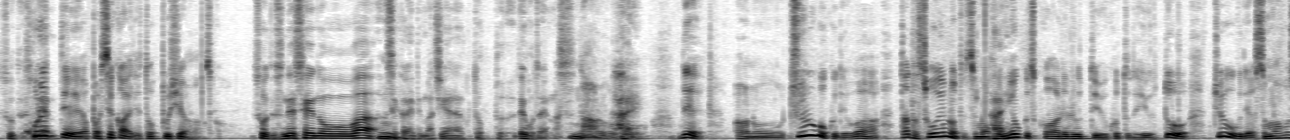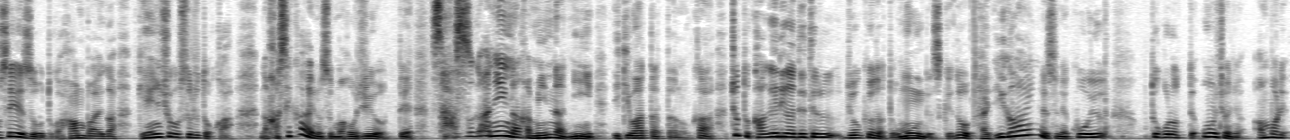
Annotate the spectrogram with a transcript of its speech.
そうです、ね、これってやっぱり世界でトップ。シェアなんですかそうですね。性能は世界で間違いなくトップでございます。うん、なるほど、はい、であの中国ではただそういうのってスマホによく使われるっていうことでいうと、はい、中国ではスマホ製造とか販売が減少するとかなんか世界のスマホ需要ってさすがになんかみんなに行き渡ったのかちょっと陰りが出てる状況だと思うんですけど、はい、意外にですねこういうところって御社にあんまり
